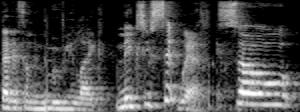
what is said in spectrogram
That is something the movie like makes you sit with. So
